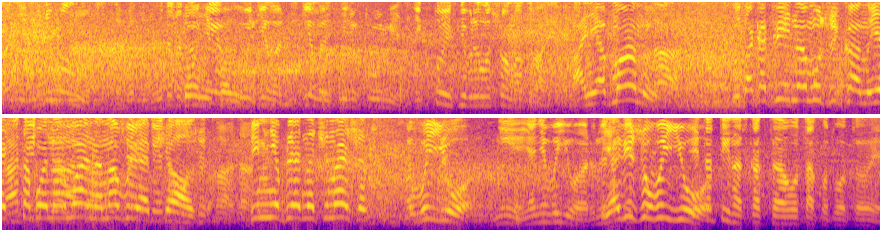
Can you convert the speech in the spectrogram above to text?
Вадим, ну не получится. Вот, вот это Что не контент свой получится? делать, делать где-нибудь в твоем месте. Никто их не приглашал на драйв. Они обманывают? Да. Ну так ответь на мужика, ну я с тобой Отвечаю, нормально на вы отвечаю тебе на общался. мужика, да. Ты мне, блядь, начинаешь сейчас в ее. Не, я не в ее. Ну, Я это ты- вижу в ее. Это ты нас как-то вот так вот, вот э,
